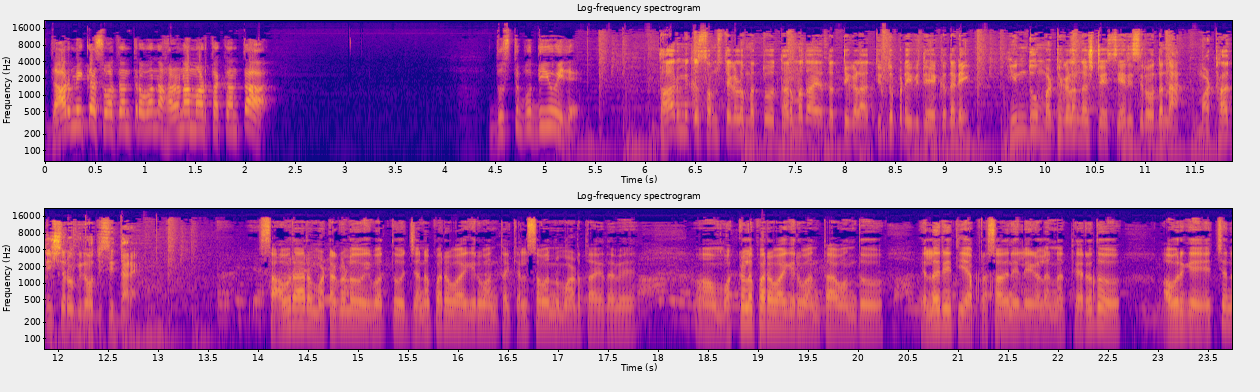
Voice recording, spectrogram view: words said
ಧಾರ್ಮಿಕ ಸ್ವಾತಂತ್ರ್ಯವನ್ನು ಹರಣ ಮಾಡ್ತಕ್ಕಂಥ ದುಷ್ಟಬುದ್ಧಿಯೂ ಇದೆ. ಧಾರ್ಮಿಕ ಸಂಸ್ಥೆಗಳು ಮತ್ತು ಧರ್ಮದಾಯ ದತ್ತಿಗಳ ತಿದ್ದುಪಡಿ ವಿಧೇಯಕದಡಿ ಹಿಂದೂ ಮಠಗಳನ್ನಷ್ಟೇ ಸೇರಿಸಿರುವುದನ್ನು ಮಠಾಧೀಶರು ವಿರೋಧಿಸಿದ್ದಾರೆ. ಸಾವಿರಾರು ಮಠಗಳು ಇವತ್ತು ಜನಪರವಾಗಿರುವಂಥ ಕೆಲಸವನ್ನು ಮಾಡ್ತಾ ಇದ್ದಾವೆ. ಮಕ್ಕಳ ಪರವಾಗಿರುವಂಥ ಒಂದು ಎಲ್ಲ ರೀತಿಯ ಪ್ರಸಾದ ನಿಲಯಗಳನ್ನು ತೆರೆದು ಅವರಿಗೆ ಹೆಚ್ಚಿನ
